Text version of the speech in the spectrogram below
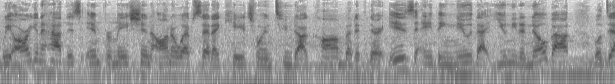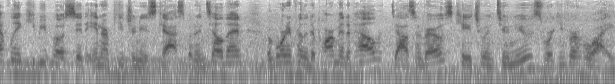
we are going to have this information on our website at KHON2.com. But if there is anything new that you need to know about, we'll definitely keep you posted in our future newscasts. But until then, reporting from the Department of Health, Dallas Ontiveros KHON2 News, working for Hawaii.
